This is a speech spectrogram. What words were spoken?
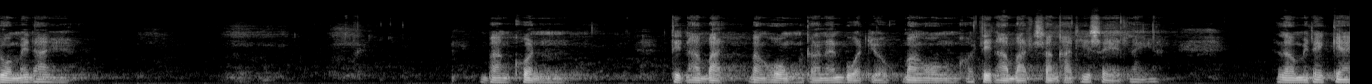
รวมไม่ได้ บางคน ติดอาบัติบางองค์ ตอนนั้นบวชอยู่บางองค์ก็ติดอาบัติสังฆาทิเศษอะไรเงี้ยเราไม่ได้แก้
